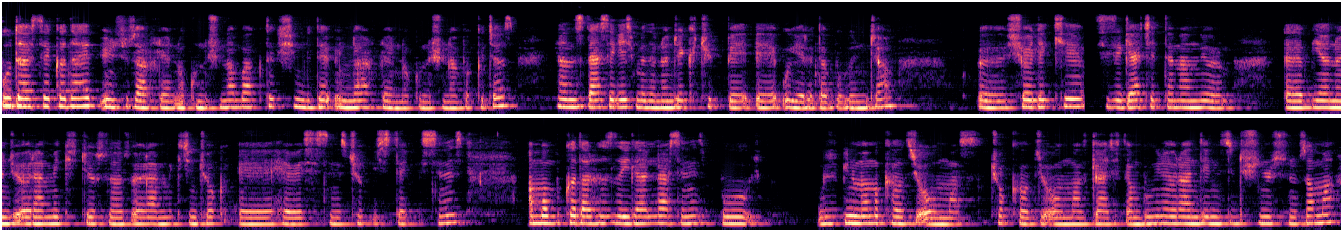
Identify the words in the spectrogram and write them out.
Bu derse kadar hep ünsüz harflerin okunuşuna baktık. Şimdi de ünlü harflerin okunuşuna bakacağız. Yalnız derse geçmeden önce küçük bir e, uyarıda bulunacağım. E, şöyle ki sizi gerçekten anlıyorum. E, bir an önce öğrenmek istiyorsunuz. Öğrenmek için çok e, heveslisiniz, çok isteklisiniz. Ama bu kadar hızlı ilerlerseniz bu üzgünüm ama kalıcı olmaz. Çok kalıcı olmaz gerçekten. Bugün öğrendiğinizi düşünürsünüz ama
